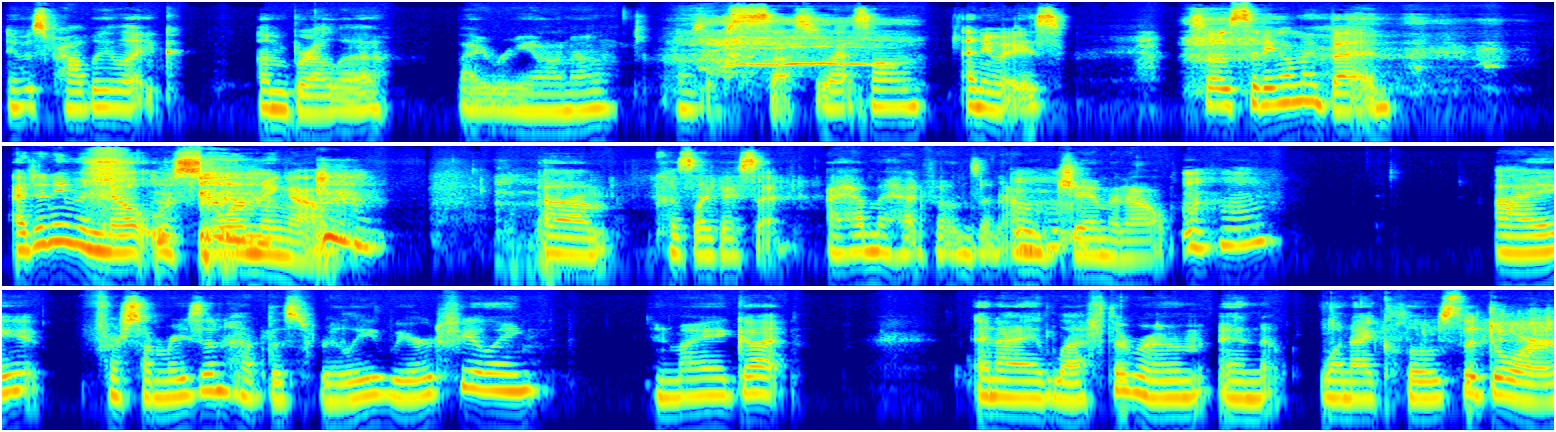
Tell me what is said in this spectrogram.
It was probably like Umbrella by Rihanna. I was obsessed with that song. Anyways, so I was sitting on my bed. I didn't even know it was storming out. Um, because like I said, I had my headphones in. I'm Mhm. jamming out. Mm-hmm. I, for some reason, had this really weird feeling in my gut. And I left the room, and when I closed the door,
